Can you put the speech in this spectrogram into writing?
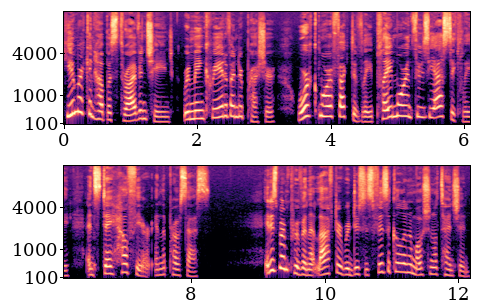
Humor can help us thrive and change, remain creative under pressure, work more effectively, play more enthusiastically, and stay healthier in the process. It has been proven that laughter reduces physical and emotional tension.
